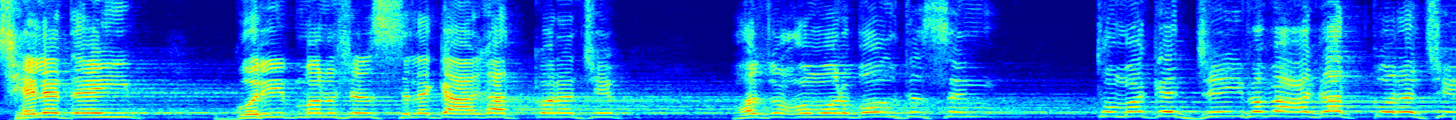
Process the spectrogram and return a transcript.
ছেলে এই গরিব মানুষের ছেলেকে আঘাত করেছে। হযরত অমর বলতেছেন, তোমাকে যেইভাবে আঘাত করেছে,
